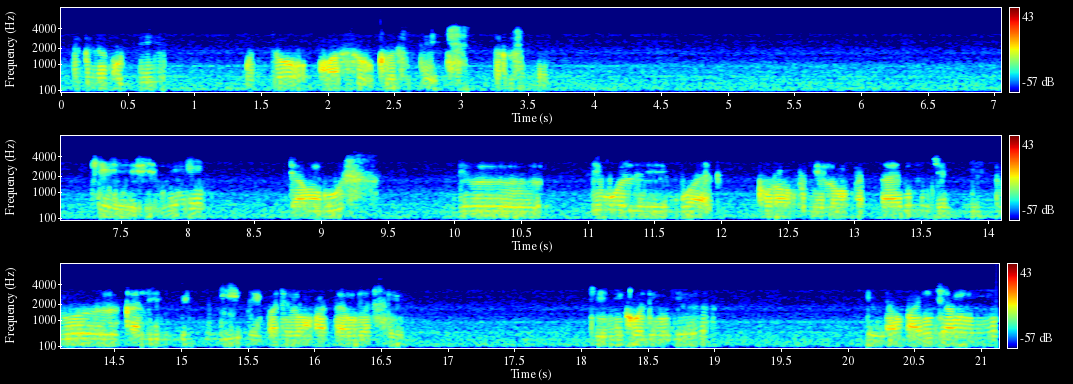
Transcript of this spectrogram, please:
kita kena kutip untuk masuk ke stage seterusnya. Ini jambus. Dia dia boleh buat korang punya lompatan jadi dua kali lebih tinggi daripada lompatan biasa. Okey, ni coding dia. Okay, yang panjang ni,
